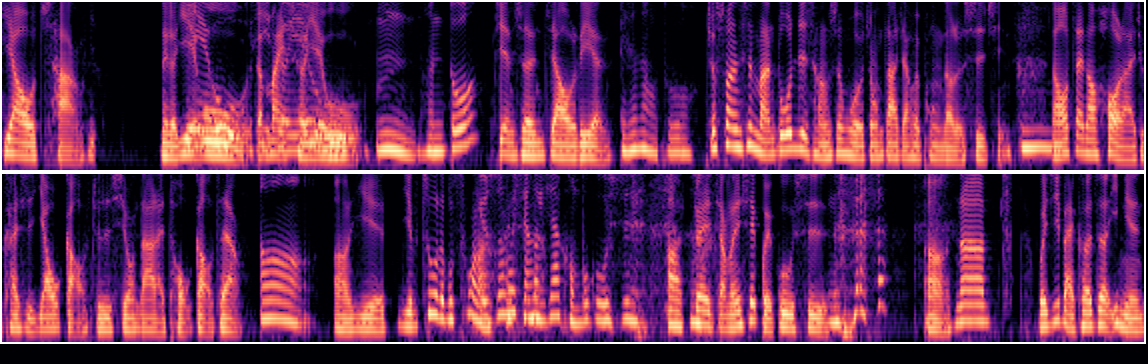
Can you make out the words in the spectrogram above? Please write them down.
药厂。那个业务跟卖车业务，嗯，很多。健身教练，哎、欸，真的好多，就算是蛮多日常生活中大家会碰到的事情，嗯，然后再到后来就开始邀稿，就是希望大家来投稿，这样，嗯，啊、呃，也也做的不错啦，有时候会讲一下恐怖故事啊，对，讲了一些鬼故事，啊，那维基百科这一年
